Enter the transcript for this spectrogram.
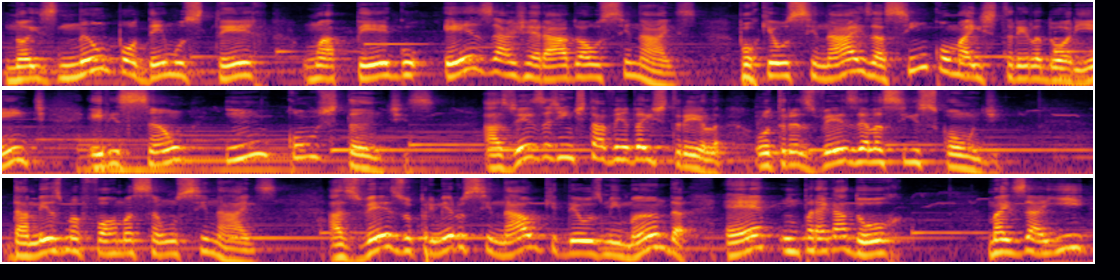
nós não podemos ter um apego exagerado aos sinais, porque os sinais, assim como a estrela do Oriente, eles são inconstantes. Às vezes a gente está vendo a estrela, outras vezes ela se esconde. Da mesma forma são os sinais. Às vezes o primeiro sinal que Deus me manda é um pregador. Mas aí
